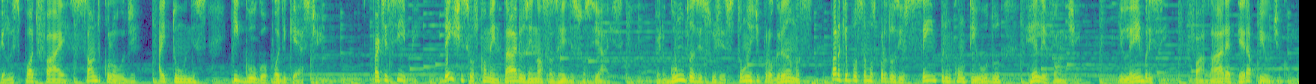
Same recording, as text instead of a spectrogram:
pelo Spotify, SoundCloud, iTunes e Google Podcast. Participe, deixe seus comentários em nossas redes sociais perguntas e sugestões de programas para que possamos produzir sempre um conteúdo relevante. E lembre-se, falar é terapêutico.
